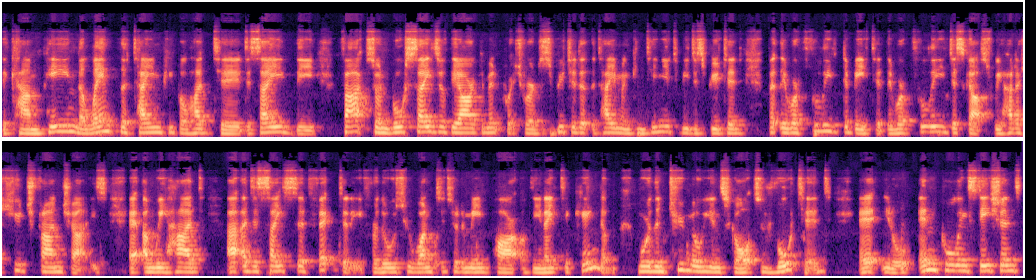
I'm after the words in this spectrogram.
the campaign, the length of time people had to decide, the facts on both sides of the argument, which were disputed at the time and continue to be disputed, but they were fully debated, they were fully discussed. We had a huge franchise uh, and we had a, decisive victory for those who wanted to remain part of the United Kingdom. More than 2 million Scots voted, uh, you know, in polling stations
